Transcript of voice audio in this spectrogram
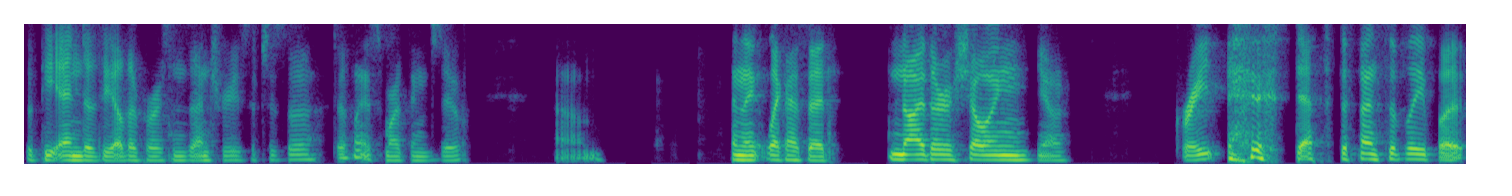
with the end of the other person's entries, which is a definitely a smart thing to do. Um, and they, like I said, neither showing you know great depth defensively, but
